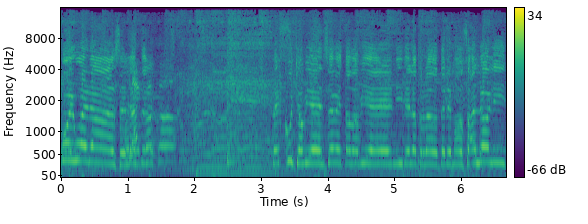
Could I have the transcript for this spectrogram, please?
Muy buenas. en la Hola, Coco. Te escucho bien, se ve todo bien. Y del otro lado tenemos a Loli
